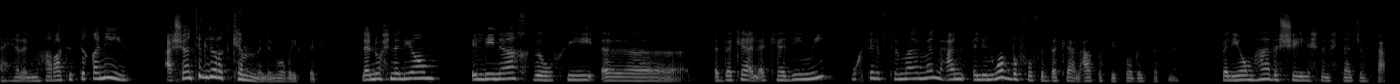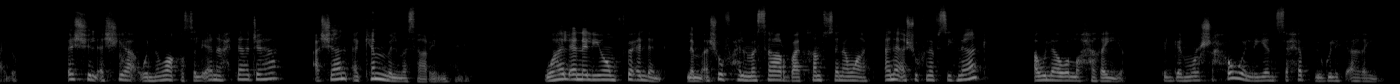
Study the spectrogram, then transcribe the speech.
أحيانا المهارات التقنية عشان تقدر تكمل وظيفتك لأنه إحنا اليوم اللي ناخذه في آه، الذكاء الأكاديمي مختلف تماما عن اللي نوظفه في الذكاء العاطفي في وظيفتنا. فاليوم هذا الشيء اللي إحنا نحتاج نفعله. إيش الأشياء والنواقص اللي أنا أحتاجها عشان أكمل مساري المهني؟ وهل أنا اليوم فعلا لما أشوف هالمسار بعد خمس سنوات أنا أشوف نفسي هناك أو لا؟ والله حغير. تلقى المرشح هو اللي ينسحب ويقول لك أغير.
